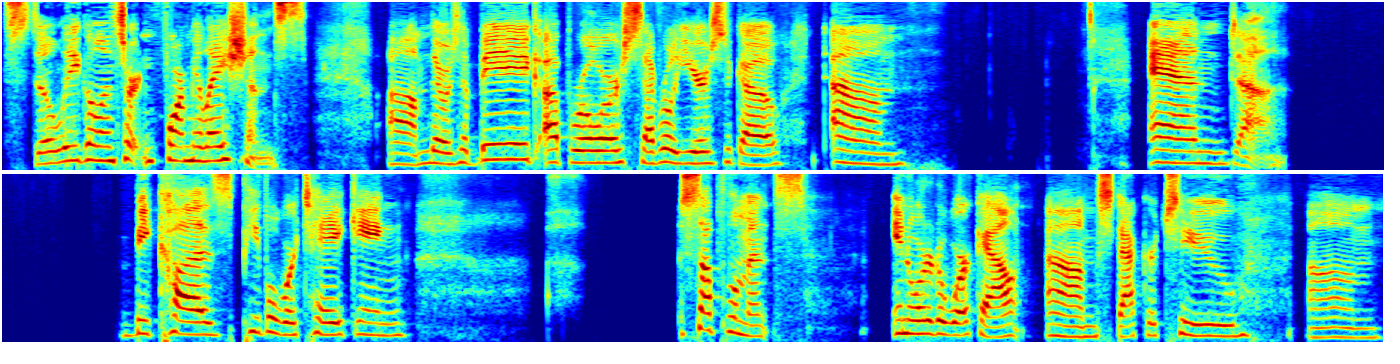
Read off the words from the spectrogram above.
still legal in certain formulations. Um, there was a big uproar several years ago um, and uh, because people were taking supplements in order to work out um, stacker 2 um,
